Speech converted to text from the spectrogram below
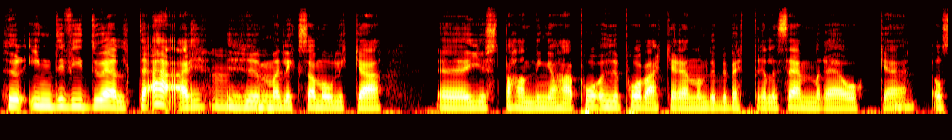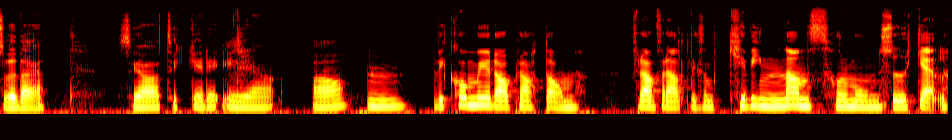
hur individuellt det är, Mm, hur mm. man liksom olika eh, just behandlingar här, på, hur det påverkar en om det blir bättre eller sämre och, eh, Mm. och så vidare. Så jag tycker det är, ja. Mm. Vi kommer ju idag att prata om framförallt liksom kvinnans hormoncykel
